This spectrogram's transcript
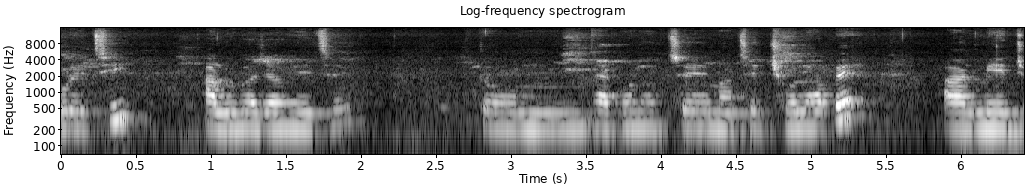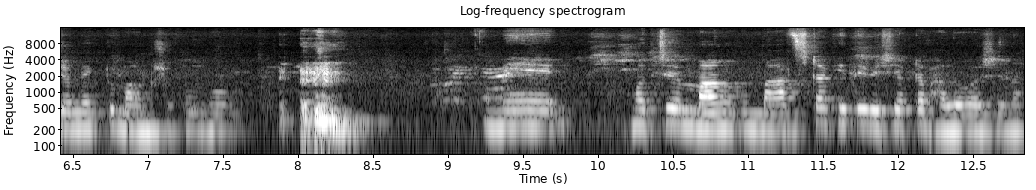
করেছি। আলু ভাজা হয়েছে। তো এখন হচ্ছে মাছের ঝোল হবে আর মেয়ের জন্য একটু মাংস করব। মেয়ে হচ্ছে মাছটা খেতে বেশি একটা ভালোবাসে না।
